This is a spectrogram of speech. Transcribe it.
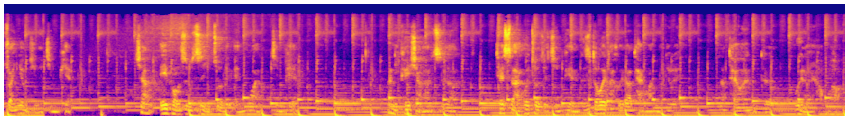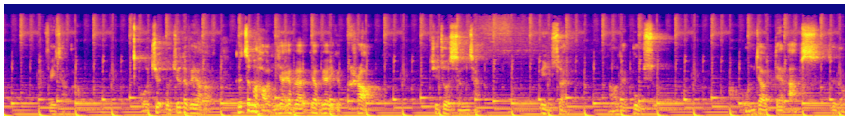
专用型的晶片，像 Apple 是不是自己做的 M1 晶片？那你可以想而知啊，Tesla 会做这晶片，可是都会回到台湾嘛，对不对？觉我觉得非常好。可是这么好的一下，要不要要不要一个 cloud 去做生产、运算，然后再部署？啊，我们叫 DevOps 这种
